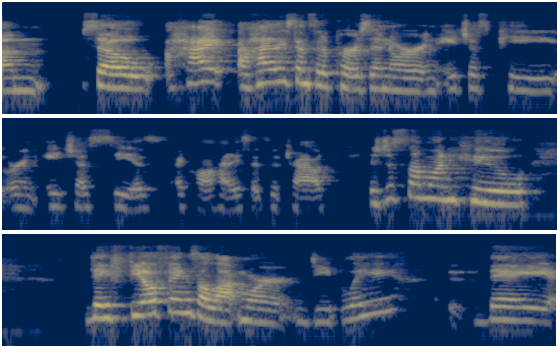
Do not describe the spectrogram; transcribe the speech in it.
Um, so high, a highly sensitive person or an HSP or an HSC, as I call a highly sensitive child, is just someone who they feel things a lot more deeply. They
